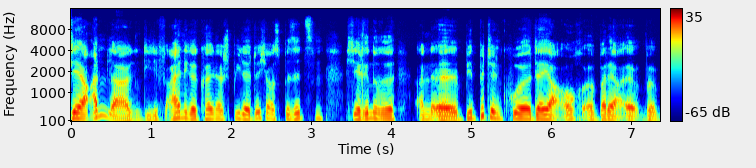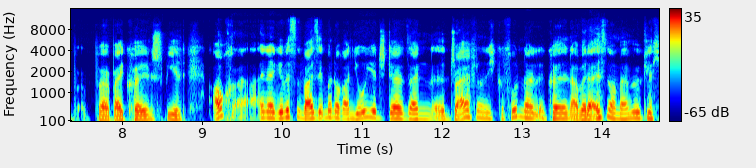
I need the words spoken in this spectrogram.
der Anlagen, die einige Kölner Spieler durchaus besitzen. Ich erinnere an äh, Bittenkur, der ja auch äh, bei, der, äh, bei, Köln spielt, auch in einer gewissen Weise immer noch an Jojic, der seinen äh, Drive noch nicht gefunden hat in Köln, aber da ist noch mehr möglich.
